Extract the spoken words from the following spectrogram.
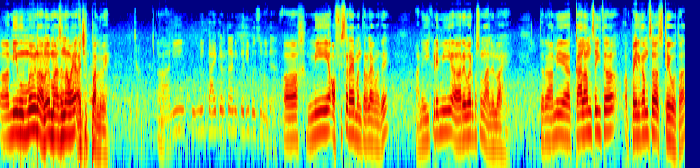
अ, मी मुंबईहून आलो आहे माझं नाव आहे अजित पालवे. आणि तुम्ही काय करता आणि कधीपासून इथे आहात? अ, मी ऑफिसर आहे मंत्रालयामध्ये आणि इकडे मी अ, रविवारपासून आलेलो आहे. तर आम्ही अ, काल आमचं इथं पेलगामचा स्टे होता.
